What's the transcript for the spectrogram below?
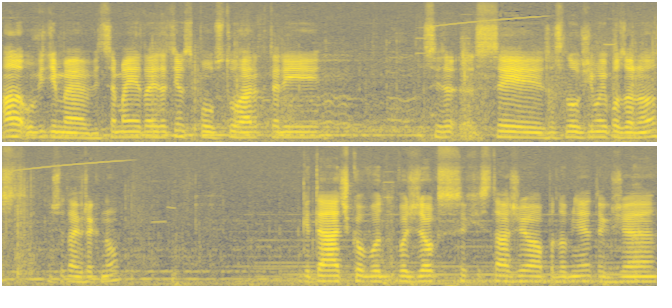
Ale uvidíme, víceméně je tady zatím spoustu her, který si, si zaslouží moji pozornost, když to tak řeknu. GTAčko, Watch Dogs se chystá, že jo, a podobně, takže...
